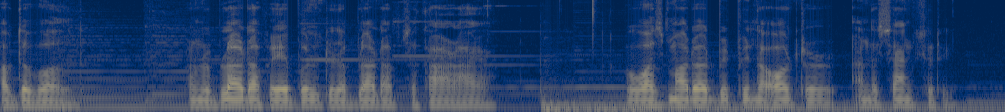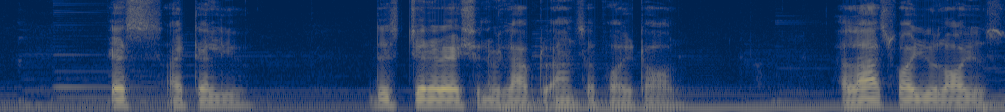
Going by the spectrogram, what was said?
of the world, from the blood of Abel to the blood of Zechariah who was murdered between the altar and the sanctuary. Yes, I tell you, this generation will have to answer for it all. Alas for you lawyers,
